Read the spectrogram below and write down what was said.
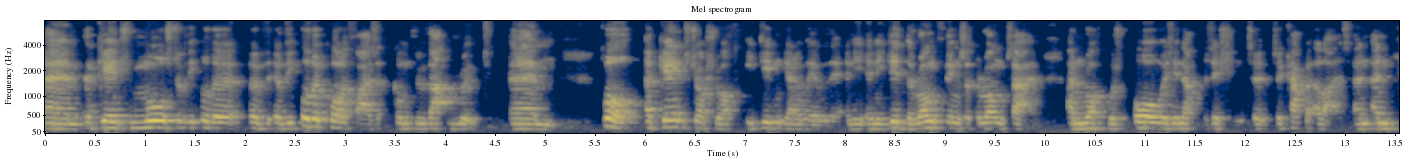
Um, against most of the other of, of, the other qualifiers that come through that route. Um, But against Josh Rock, he didn't get away with it, and he and he did the wrong things at the wrong time. And Rock was always in that position to, to capitalise, and and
